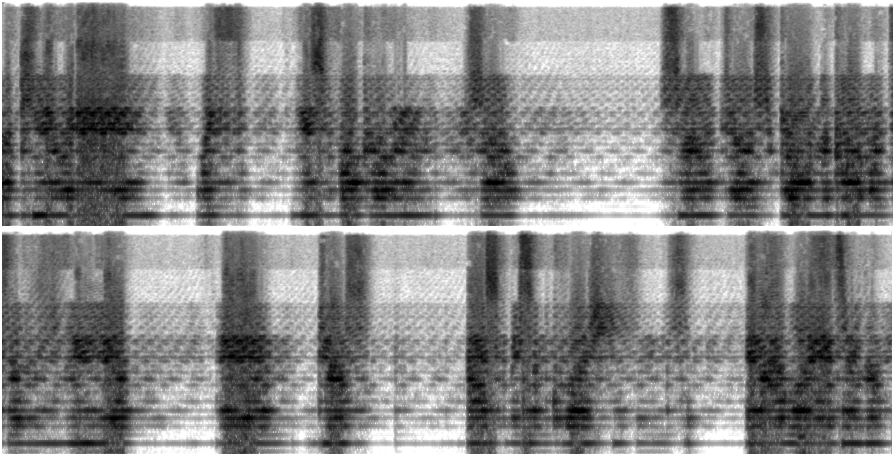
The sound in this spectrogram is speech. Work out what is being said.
a Q&A with this vocoder, so, so just go in the comments of this video and just ask me some questions and I will answer them.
